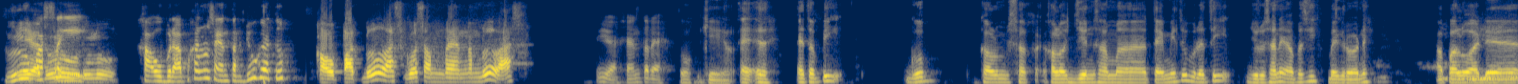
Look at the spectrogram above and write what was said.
Dulu iya pas dulu lagi dulu KU berapa kan lu center juga tuh. kau 14 gue sampai 16 Iya, center ya. Oke. Eh, eh, eh tapi gue kalau misal kalau Jen sama Temi itu berarti jurusannya apa sih backgroundnya? Apa lu ada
